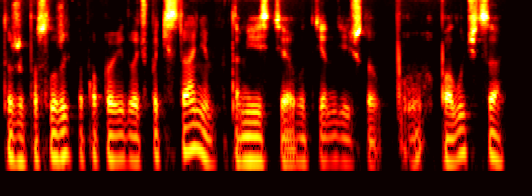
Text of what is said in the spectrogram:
тоже послужить, попроповедовать в Пакистане. Там есть, э, вот я надеюсь, что получится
